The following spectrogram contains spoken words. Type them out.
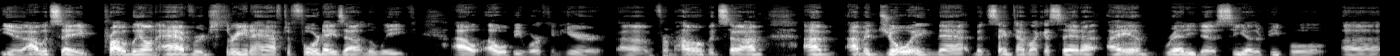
you know, I would say probably on average three and a half to four days out of the week, I'll I will be working here um, from home, and so I'm I'm I'm enjoying that. But at the same time, like I said, I, I am ready to see other people. Uh,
